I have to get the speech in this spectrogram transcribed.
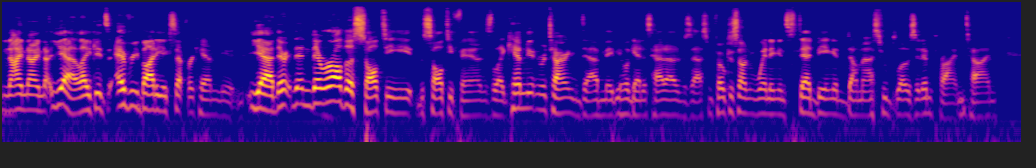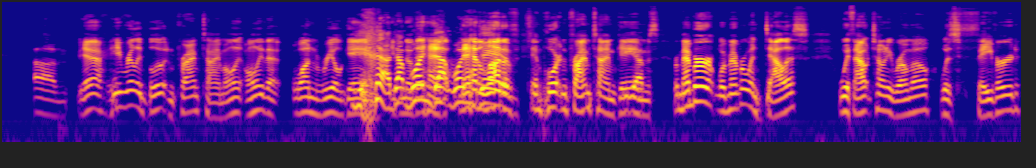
nine nine nine. Yeah, like it's everybody except for Cam Newton. Yeah, there then there were all the salty the salty fans like Cam Newton retiring to dab. Maybe he'll get his head out of his ass and focus on winning instead, being a dumbass who blows it in prime time. Um, Yeah, he really blew it in prime time. Only only that one real game. Yeah, that one- had, that one They had a lot of important primetime games. Remember? Remember when Dallas, without Tony Romo, was favored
